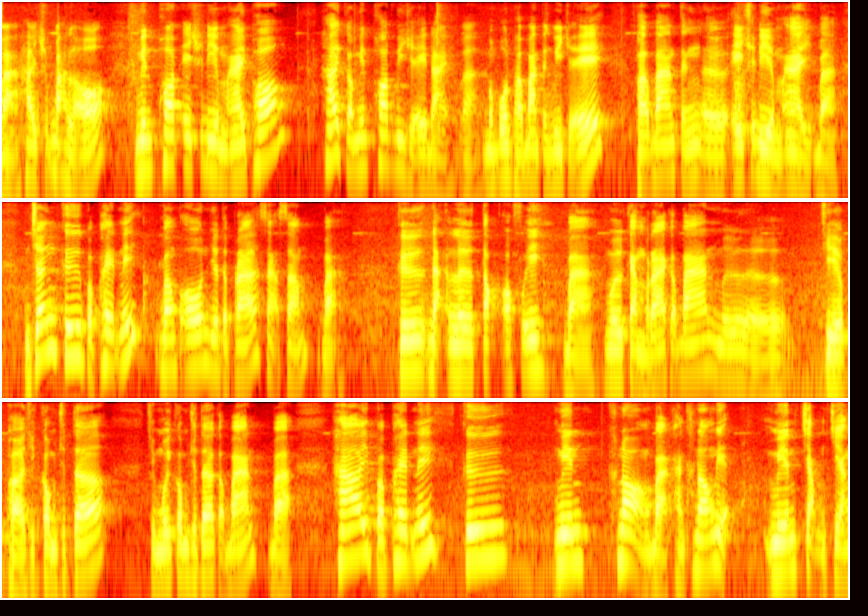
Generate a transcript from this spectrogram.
បាទហើយច្បាស់ល្អមាន port HDMI ផង ហើយក៏មាន port VGA ដែរបាទបងប្អូនប្រើបានទាំង VGA ប្រើបានទាំង HDMI បាទអញ្ចឹងគឺប្រភេទនេះបងប្អូនយកទៅប្រើស័ក្តិសមបាទគឺដាក់លើតុ office បាទមើលកាមេរ៉ាក៏បានមើលជាប្រើជាកុំព្យូទ័រជាមួយកុំព្យូទ័រក៏បានបាទហើយប្រភេទនេះគឺមានខ្នងបាទខាងខ្នងនេះមានចាប់អញ្ចាំង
